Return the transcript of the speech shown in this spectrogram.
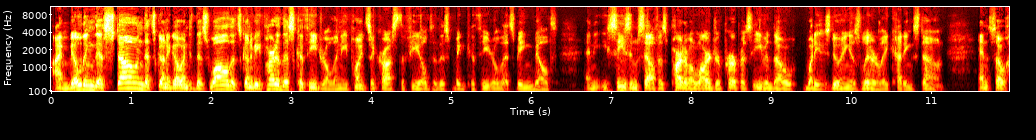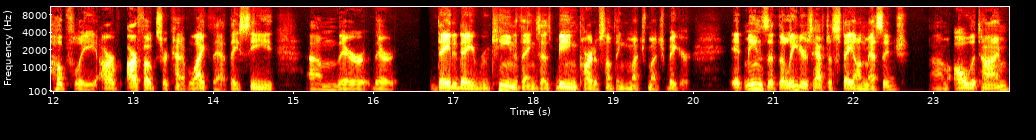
I'm building this stone that's going to go into this wall that's going to be part of this cathedral. And he points across the field to this big cathedral that's being built. And he sees himself as part of a larger purpose, even though what he's doing is literally cutting stone. And so hopefully our, our folks are kind of like that. They see um, their, their day-to-day -day routine things as being part of something much, much bigger. It means that the leaders have to stay on message um, all the time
